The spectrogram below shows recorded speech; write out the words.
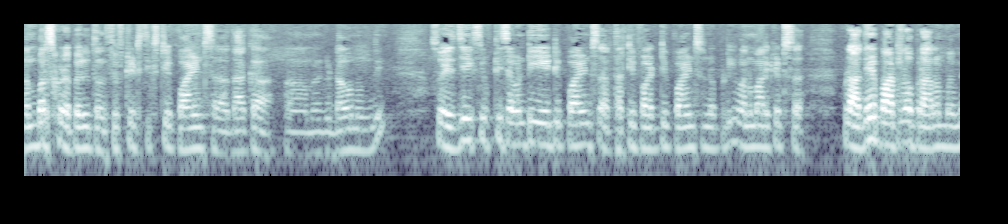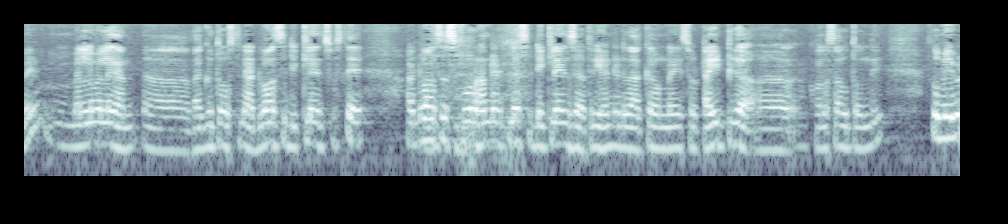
నంబర్స్ కూడా పెరుగుతుంది. ఫిఫ్టీ సిక్స్టీ పాయింట్స్ దాకా మనకి డౌన్ ఉంది. So SGX fifty seventy eighty points thirty forty points ఉన్నప్పటికీ వన్ మార్కెట్స్ కూడా అదే బాటలో ప్రారంభమే. మెల్లమెల్లగా తగ్గుతూ వస్తున్నాయి. అడ్వాన్స్ డిక్లైన్స్ చూస్తే advances four hundred plus declines three hundred దాకా ఉన్నాయి. సో టైట్గా కొనసాగుతుంది. సో మేబీ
